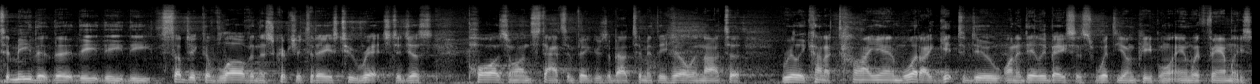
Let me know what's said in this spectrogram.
to me, the, the, the, the, the subject of love in the scripture today is too rich to just pause on stats and figures about Timothy Hill and not to really kind of tie in what I get to do on a daily basis with young people and with families.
